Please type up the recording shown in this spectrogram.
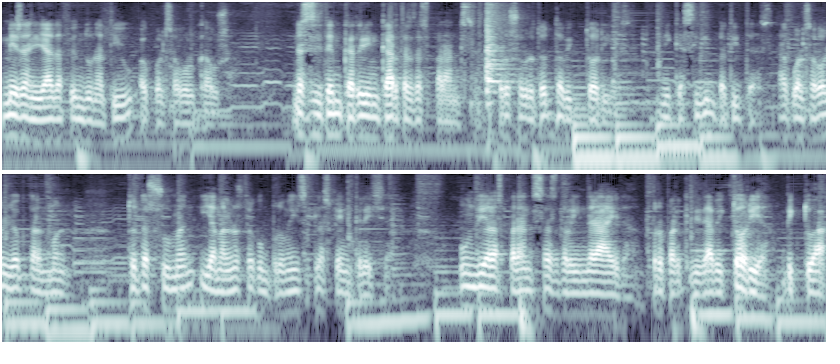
més enllà de fer un donatiu a qualsevol causa. Necessitem que arribin cartes d'esperança, però sobretot de victòries, ni que siguin petites, a qualsevol lloc del món. Totes sumen i amb el nostre compromís les fem créixer. Un dia l'esperança esdevindrà aire, però per cridar victòria, victoire,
